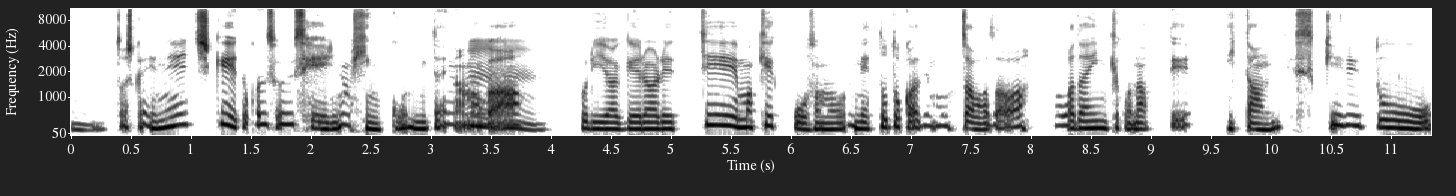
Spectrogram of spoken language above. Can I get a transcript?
うん。確か NHK とかでそういう生理の貧困みたいなのが、うんうん取り上げられて、まあ、結構そのネットとかでもざわざわ話題に結構なっていたんですけれど、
